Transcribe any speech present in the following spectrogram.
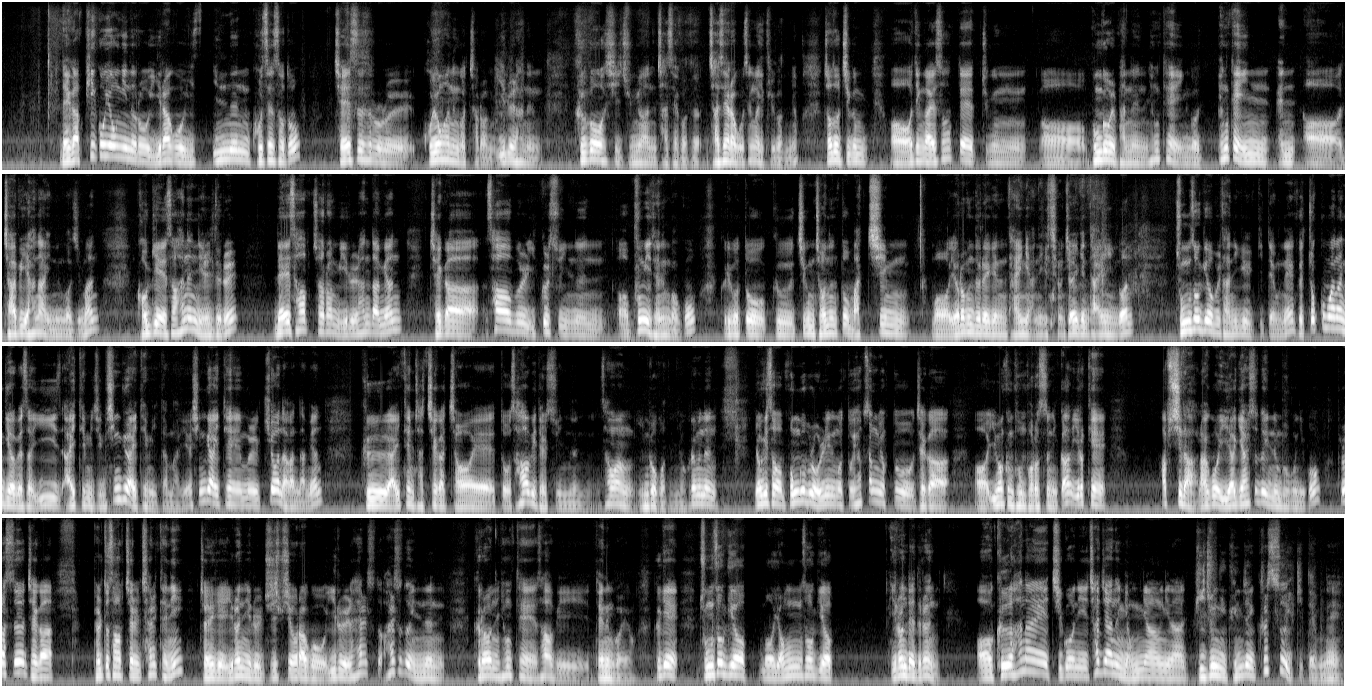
내가 피고용인으로 일하고 있, 는 곳에서도 제 스스로를 고용하는 것처럼 일을 하는 그것이 중요한 자세거든 자세라고 생각이 들거든요. 저도 지금 어, 어딘가에 소속돼 지금 어, 봉급을 받는 형태인 것 형태인 엔- 어, 잡이 하나 있는 거지만 거기에서 하는 일들을 내 사업처럼 일을 한다면 제가 사업을 이끌 수 있는 어, 품이 되는 거고 그리고 또 그 지금 저는 또 마침 뭐 여러분들에게는 다행이 아니겠지만 저에겐 다행인 건 중소기업을 다니고 있기 때문에 그 조그만한 기업에서 이 아이템이 지금 신규 아이템이 있단 말이에요. 신규 아이템을 키워 나간다면 그 아이템 자체가 저의 또 사업이 될 수 있는 상황인 거거든요. 그러면은 여기서 봉급을 올리는 것도 협상력도 제가 어, 이만큼 돈 벌었으니까 이렇게 합시다 라고 이야기할 수도 있는 부분이고 플러스 제가 별도 사업체를 차릴 테니 저에게 이런 일을 주십시오 라고 일을 할 수도, 할 수도 있는 그런 형태의 사업이 되는 거예요. 그게 중소기업, 뭐 영소기업 이런 데들은 어, 그 하나의 직원이 차지하는 역량이나 비중이 굉장히 클 수 있기 때문에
